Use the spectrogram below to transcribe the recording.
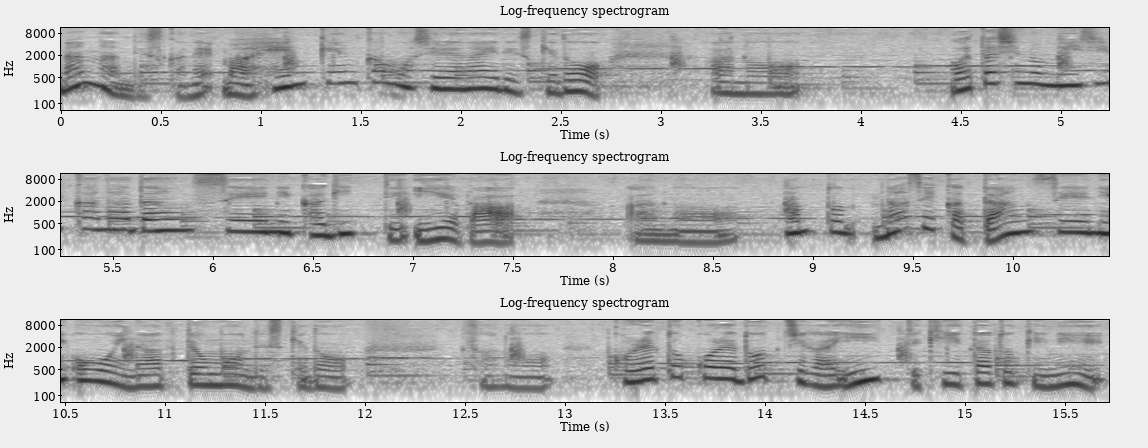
何なんですかね。まあ偏見かもしれないですけどあの私の身近な男性に限って言えばあの本当なぜか男性に多いなって思うんですけどそのこれとこれどっちがいいって聞いた時に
